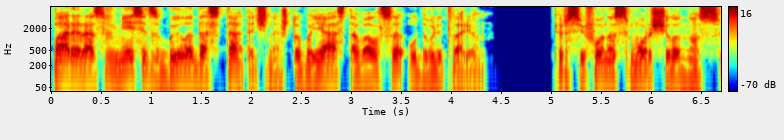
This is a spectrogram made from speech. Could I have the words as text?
Пары раз в месяц было достаточно, чтобы я оставался удовлетворен. Персифона сморщила нос.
